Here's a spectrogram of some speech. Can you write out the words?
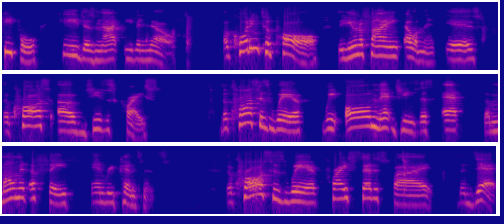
people he does not even know? According to Paul, the unifying element is the cross of Jesus Christ. The cross is where we all met Jesus at the moment of faith and repentance. The cross is where Christ satisfied the debt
